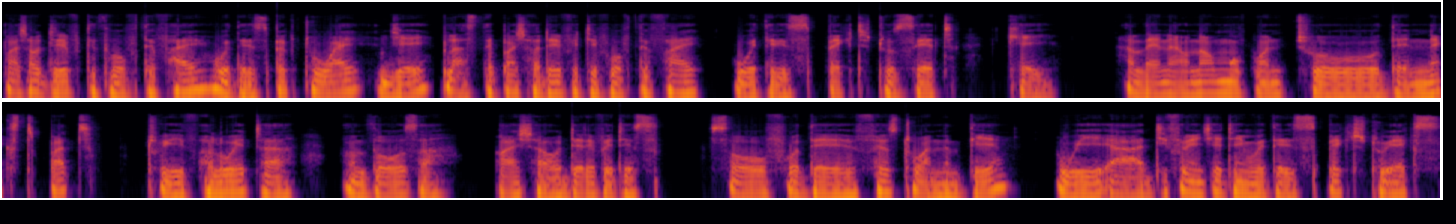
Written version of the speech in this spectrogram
partial derivative of the phi with respect to y, j, plus the partial derivative of the phi with respect to z, k. And then I'll now move on to the next part to evaluate uh, those uh, partial derivatives. So for the first one there, we are differentiating with respect to x,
